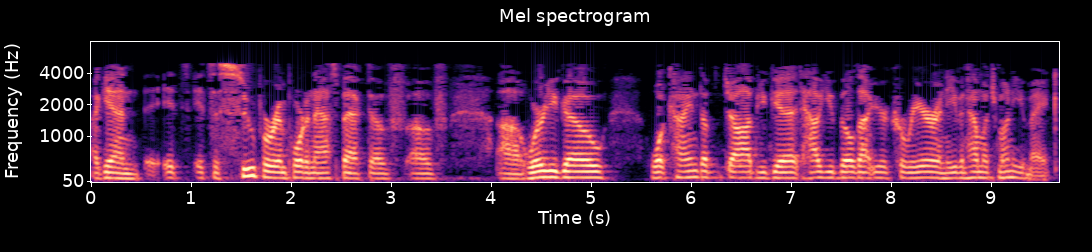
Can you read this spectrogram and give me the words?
again it's it's a super important aspect of of uh, where you go, what kind of job you get, how you build out your career, and even how much money you make.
